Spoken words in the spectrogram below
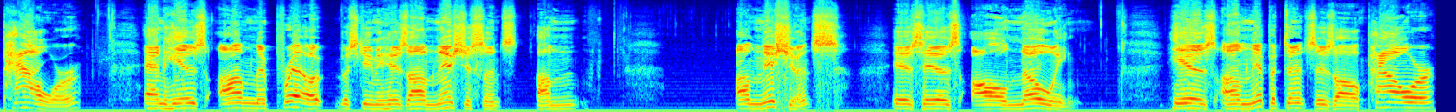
power, and his omnipre- uh, excuse me, his omniscience, om- omniscience is his all-knowing. His omnipotence is all power.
